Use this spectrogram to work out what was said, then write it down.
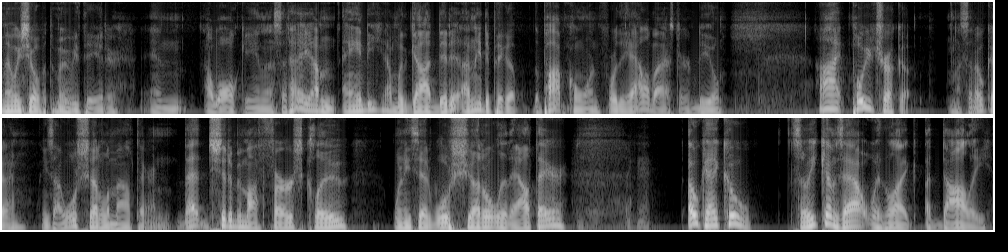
Then we show up at the movie theater, and I walk in. and I said, "Hey, I'm Andy. I'm with God Did It. I need to pick up the popcorn for the Alabaster deal. All right, pull your truck up." I said, "Okay." He's like, "We'll shuttle them out there," and that should have been my first clue when he said, "We'll shuttle it out there." Okay, cool. So he comes out with like a dolly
